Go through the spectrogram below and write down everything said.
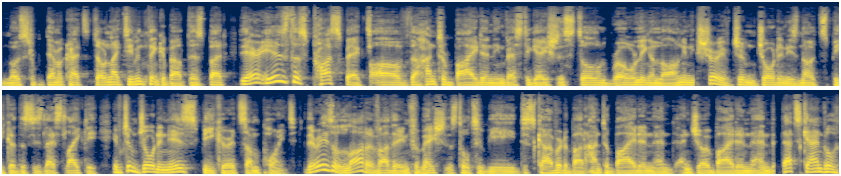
most Democrats don't like to even think about this, but there is this prospect of the Hunter Biden investigation still rolling along. And sure, if Jim Jordan is not speaker, this is less likely. If Jim Jordan is speaker at some point, there is a lot of other information still to be discovered about Hunter Biden and, and Joe Biden. And that scandal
